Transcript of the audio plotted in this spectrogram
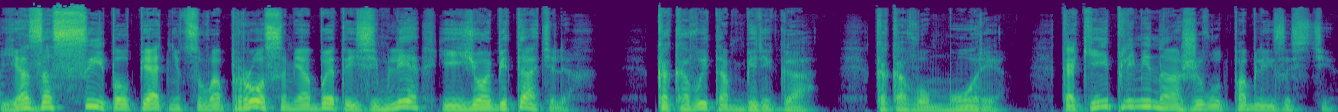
Я засыпал пятницу вопросами об этой земле и ее обитателях. Каковы там берега, каково море, какие племена живут поблизости.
